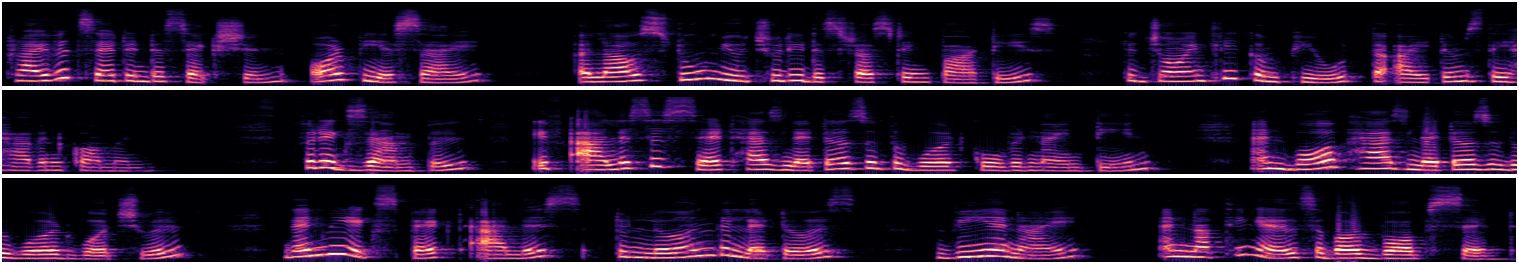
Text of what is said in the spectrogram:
Private set intersection or PSI allows two mutually distrusting parties to jointly compute the items they have in common. For example, if Alice's set has letters of the word COVID-19 and Bob has letters of the word virtual, then we expect Alice to learn the letters V and I and nothing else about Bob's set.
